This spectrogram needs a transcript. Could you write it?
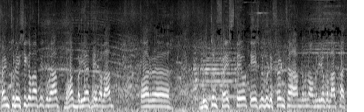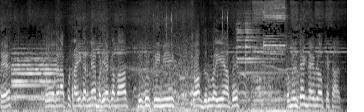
फ्रेंड, कुरेशी कबाब के कबाब बहुत बढ़िया थे कबाब। और बिल्कुल फ्रेश थे और टेस्ट बिल्कुल डिफरेंट था। हम लोग नॉर्मली जो कबाब खाते हैं। तो अगर आपको ट्राई करने हैं, बढ़िया कबाब, बिल्कुल क्रीमी तो आप ज़रूर आइए यहाँ पे। तो मिलते हैं एक नए ब्लॉग के साथ।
